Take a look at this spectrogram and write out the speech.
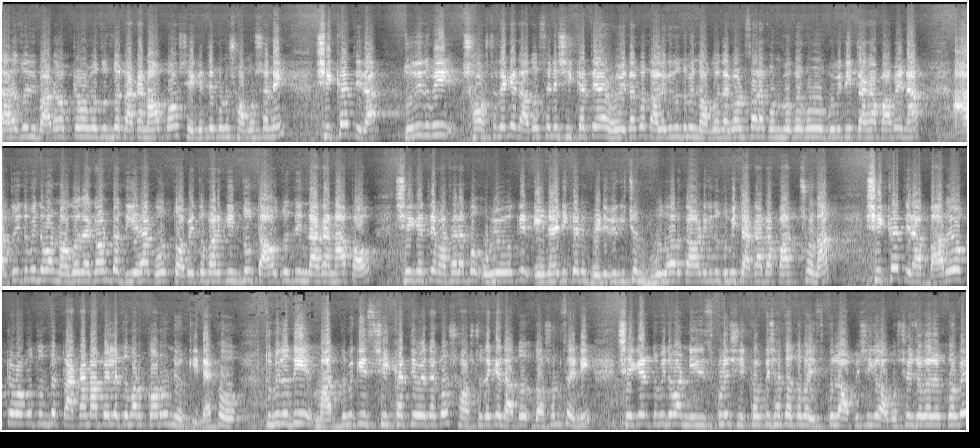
তারা যদি বারো অক্টোবর পর্যন্ত টাকা নাও পাও, সেক্ষেত্রে কোনো সমস্যা নেই। শিক্ষার্থীরা যদি তুমি ষষ্ঠ থেকে দ্বাদশ শ্রেণির শিক্ষার্থীরা হয়ে থাকো, তাহলে কিন্তু তুমি নগদ অ্যাকাউন্ট ছাড়া কোনো প্রকার কোনো উপবৃত্তির টাকা পাবে না। আর যদি তুমি তোমার নগদ অ্যাকাউন্টটা দিয়ে থাকো, তবে তোমার কিন্তু তাও যদি টাকা না পাও, সেক্ষেত্রে মাথায় রাখব অভিভাবকের এনআইডি কার্ড ভেরিফিকেশন ভুল হওয়ার কারণে কিন্তু তুমি টাকাটা পাচ্ছ না। শিক্ষার্থীরা, বারোই অক্টোবর পর্যন্ত টাকা না পেলে তোমার করণীয় কি? দেখো, তুমি যদি মাধ্যমিক শিক্ষার্থী হয়ে থাকো, ষষ্ঠ থেকে দ্বাদশ, দশম শ্রেণি, সেক্ষেত্রে তুমি তোমার নিজ স্কুলের শিক্ষকদের সাথে অথবা স্কুলে অফিসে গিয়ে অবশ্যই যোগাযোগ করবে।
